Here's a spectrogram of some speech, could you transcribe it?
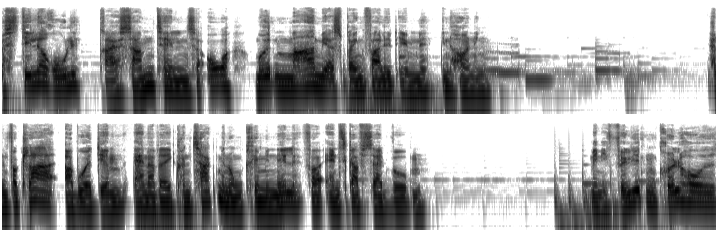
Og stille og roligt drejer samtalen sig over mod et meget mere springfarligt emne end honning. Han forklarer Abu Adem, at han har været i kontakt med nogle kriminelle for at anskaffe sig et våben. Men ifølge den krølhårede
